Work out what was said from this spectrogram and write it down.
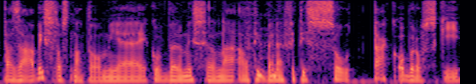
ta závislost na tom je jako velmi silná, ale ty benefity jsou tak obrovský,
